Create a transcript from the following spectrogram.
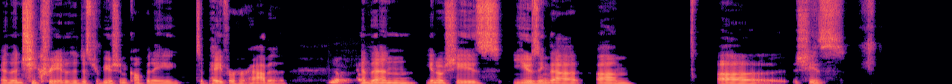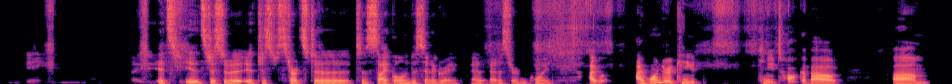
and then she created a distribution company to pay for her habit. Yep. And then you know she's using that. Um, uh, she's it's it's just a, it just starts to to cycle and disintegrate at, at a certain point. I I wonder can you can you talk about um,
